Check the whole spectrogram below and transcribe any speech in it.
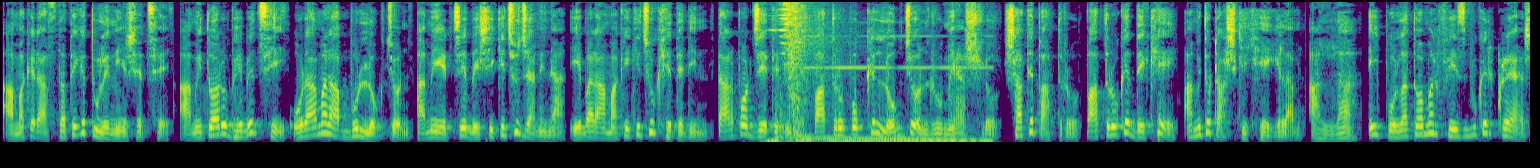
আমাকে রাস্তা থেকে তুলে নিয়ে এসেছে। আমি তো আরও ভেবেছি, ওরা আমার আব্বুর লোকজন। আমি এর চেয়ে বেশি কিছু জানি না। এবার আমাকে কিছু খেতে দিন। তারপর যেতে দিন। পাত্রপক্ষের লোকজন রুমে আসলো। সাথে পাত্র। পাত্রকে দেখে আমি তো টাসকি খেয়ে গেলাম। আল্লাহ, এই পোলা তো আমার ফেসবুকের ক্র্যাশ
